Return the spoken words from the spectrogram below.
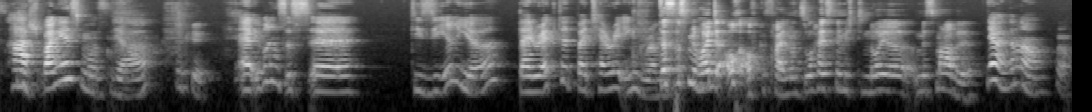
Haarspangismus, ja. Okay. Äh, übrigens ist äh, die Serie directed by Terry Ingram. Das ist mir heute auch aufgefallen und so heißt nämlich die neue Miss Marvel. ja, genau.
